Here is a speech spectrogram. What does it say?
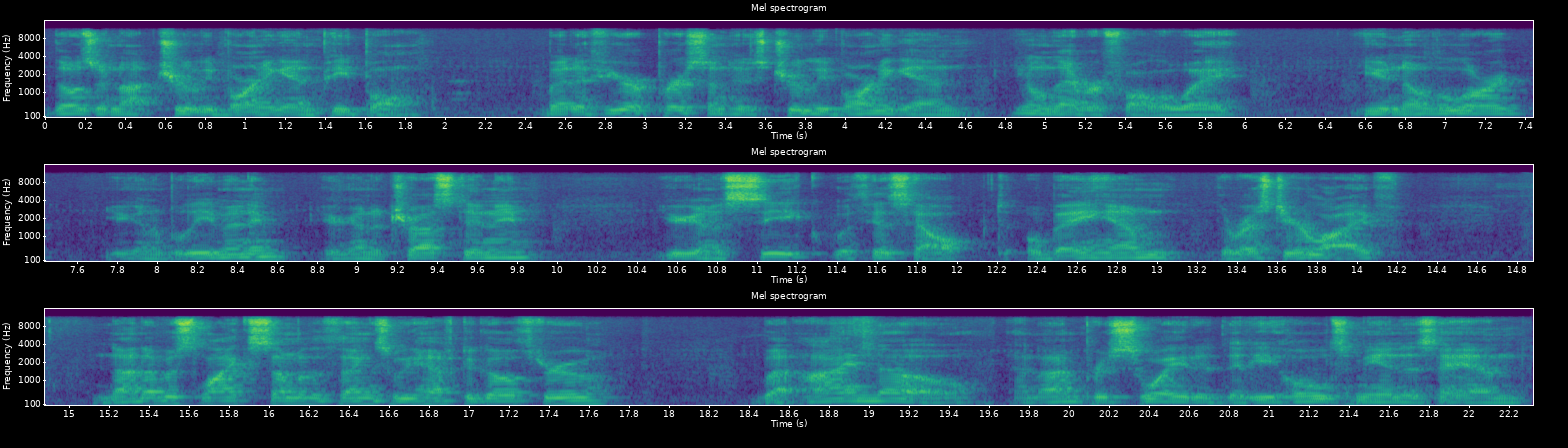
Those are not truly born again people. But if you're a person who's truly born again, you'll never fall away. You know the Lord, you're going to believe in Him, you're going to trust in Him, you're going to seek with His help to obey Him the rest of your life. None of us like some of the things we have to go through, but I know and I'm persuaded that He holds me in His hand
